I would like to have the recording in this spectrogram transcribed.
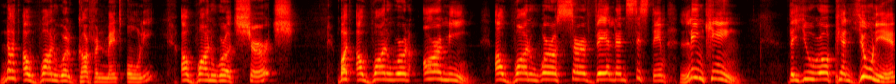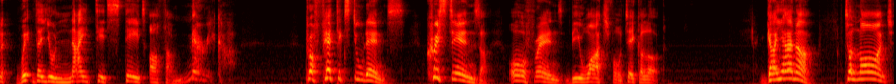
Not a one world government only, a one world church, but a one world army, a one world surveillance system linking the European Union with the United States of America. Prophetic students, Christians, oh friends, be watchful. Take a look. Guyana to launch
